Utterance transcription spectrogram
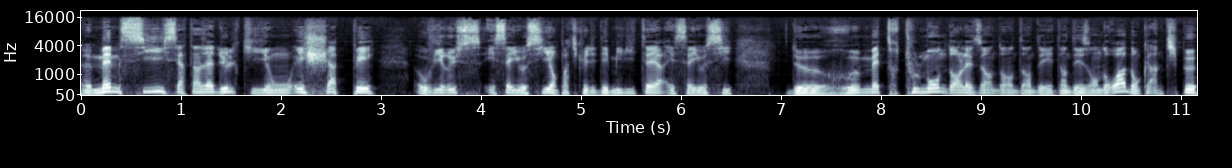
même si certains adultes qui ont échappé au virus essayent aussi, en particulier des militaires, essayent aussi de remettre tout le monde dans, des, endroits, donc un petit peu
